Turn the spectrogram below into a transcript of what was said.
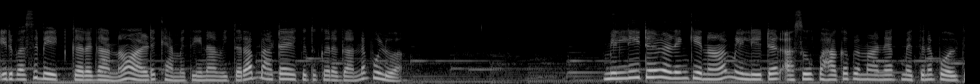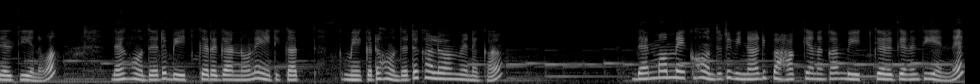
ඊට පස්සේ බීට් කරගන්නවා. ඔයාලට කැමති නම් විතරක් බටර් එකතු කරගන්න පුළුවන්. මිල්ලීටර් වලින් කෙනා මිල්ලීටර් අසූ පහක ප්‍රමාණයක් මෙතන පොල් තෙල් තියෙනවා. දැන් හොඳට බීට් කරගන්න ඕන. ඒටිකත් මේකට හොඳට කලවම් වෙනකම්. දැම්මම් මේක හොඳට විනාඩි පහක් යනකම් බීට් කරගෙන තියෙන්නේ.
